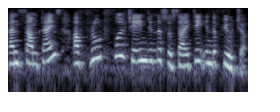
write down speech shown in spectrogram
and sometimes a fruitful change in the society in the future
